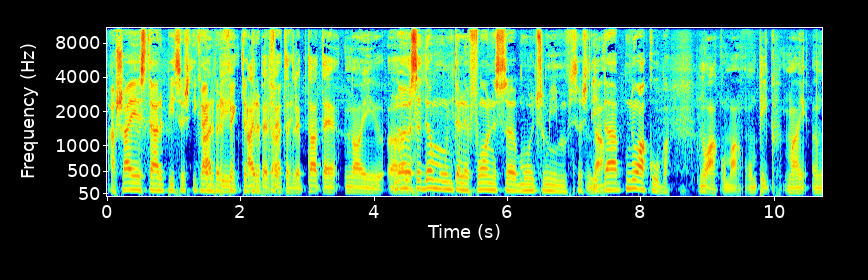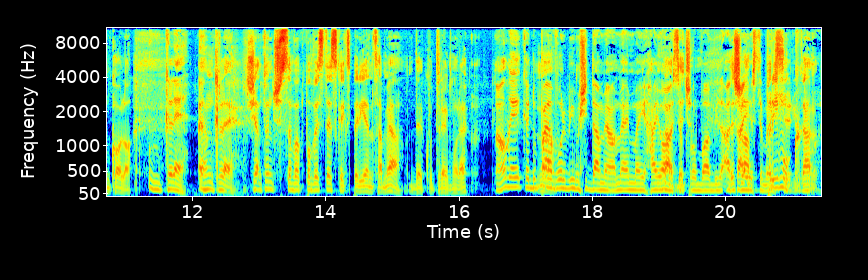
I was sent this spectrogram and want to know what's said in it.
Așa este, Arpi, să știi că ai Arpi, perfectă ai dreptate. perfectă dreptate. Noi, uh, Noi o să dăm un telefon să mulțumim, să știi, Da. dar nu acum. Nu acum, un pic mai încolo, În cle. în cle. Și atunci să vă povestesc experiența mea de cutremure. Ok, că după Da. aia vorbim și de-a mea. A mea e mai haioasă, probabil. A deci ta la, este mai primul, serios. ca,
